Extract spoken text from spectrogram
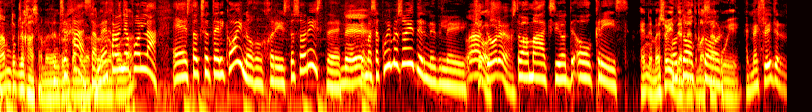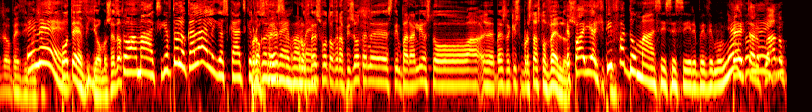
Α, μην τον ξεχάσαμε. Το δεν τον είπαμε ξεχάσαμε. Χρόνια πολλά. Ε, στο εξωτερικό είναι ο Χρήστος, ορίστε. Ναι. Και μας ακούει μέσω ίντερνετ, λέει. Α, τι ωραία. Στο αμάξι, ο, ο Κρι. Ε, ναι, μέσω Ο ίντερνετ μας Dr. ακούει. Ε, μέσω ίντερνετ το παιδί Ε, μας. ναι. Πότε έφυγε όμως εδώ; Στο αμάξι. Γι' αυτό λέω καλά έλεγε ο Σκάτς και το Προχθές, κοροϊδεύαμε. προχθές φωτογραφιζόταν ε, στην παραλία στο. α, ε, πες το εκεί μπροστά στο βέλος. Ε, πάει έρχεται. Τι φαντομά είσαι εσύ, ρε παιδί μου. Μια Παίρνει εδώ, το μια αεροπλάνο,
